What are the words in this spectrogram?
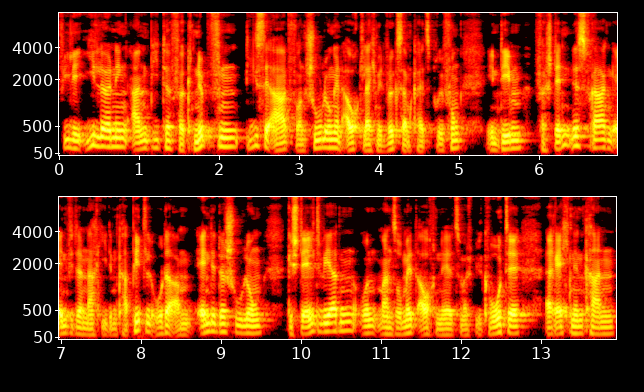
Viele E-Learning-Anbieter verknüpfen diese Art von Schulungen auch gleich mit Wirksamkeitsprüfung, indem Verständnisfragen entweder nach jedem Kapitel oder am Ende der Schulung gestellt werden und man somit auch eine zum Beispiel Quote errechnen kann,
